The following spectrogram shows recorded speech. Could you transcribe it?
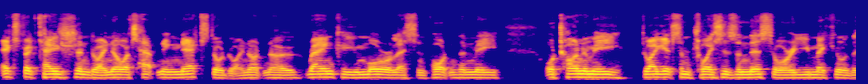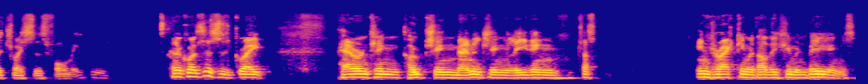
Expectation, do I know what's happening next or do I not know? Rank, are you more or less important than me? Autonomy, do I get some choices in this or are you making all the choices for me? And of course, this is great parenting, coaching, managing, leading, just interacting with other human beings.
